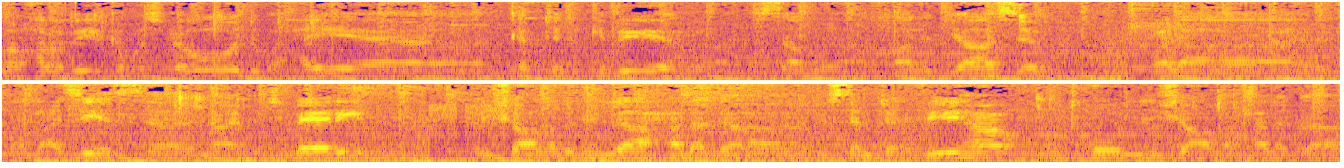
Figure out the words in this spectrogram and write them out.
مرحبا فيك أبو سعود وبحيي الكابتن الكبير الاستاذ خالد جاسم وعلى العزيز نايف الجبيري. إن شاء الله بإذن الله حلقة نستمتع فيها وتكون إن شاء الله حلقة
